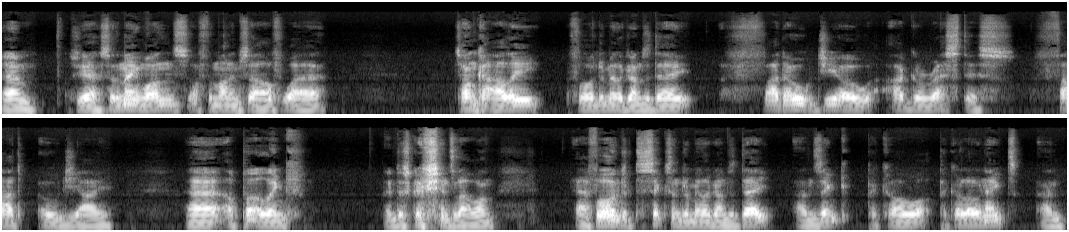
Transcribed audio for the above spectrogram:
Um, so yeah, so the main ones off the man himself were Tongkat Ali, 400 milligrams a day, Fadogia agrestis, Fad OGI. Uh, I'll put a link in description to that one. Uh, 400 to 600 milligrams a day, and zinc picolinate and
